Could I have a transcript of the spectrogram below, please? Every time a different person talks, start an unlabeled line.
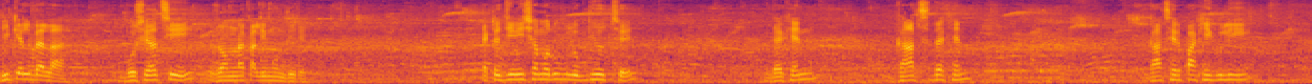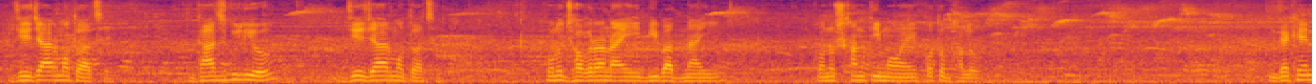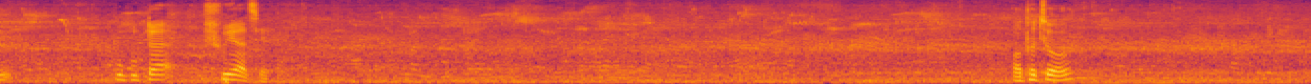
বিকেলবেলা বসে আছি রমনা কালী মন্দিরে। একটা জিনিস আমার উপলব্ধি হচ্ছে। দেখেন, গাছ দেখেন, গাছের পাখিগুলি যে যার মতো আছে, গাছগুলিও যে যার মতো আছে। কোনো ঝগড়া নাই, বিবাদ নাই, কোনো শান্তিময়, কত ভালো। দেখেন কুকুরটা শুয়ে আছে। অথচ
